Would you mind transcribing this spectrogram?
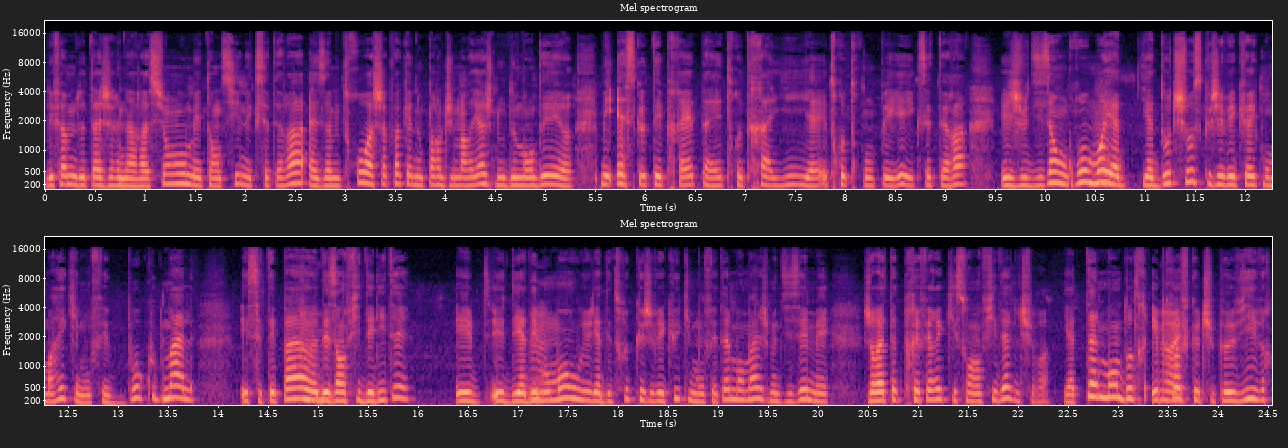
les femmes de ta génération, mes tantines, etc., elles aiment trop à chaque fois qu'elles nous parlent du mariage nous demander, mais est-ce que tu es prête à être trahie, à être trompée, etc. Et je lui disais en gros, moi, il y a, il y a d'autres choses que j'ai vécues avec mon mari qui m'ont fait beaucoup de mal. Et c'était pas des infidélités. Et il y a des Mhm. moments où il y a des trucs que j'ai vécus qui m'ont fait tellement mal, je me disais, mais j'aurais peut-être préféré qu'ils soient infidèles, tu vois. Il y a tellement d'autres épreuves Ouais. que tu peux vivre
